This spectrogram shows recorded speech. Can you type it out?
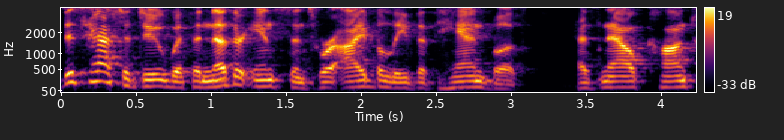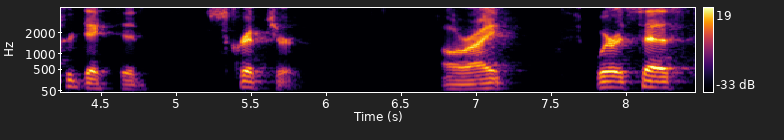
this has to do with another instance where I believe that the handbook has now contradicted scripture. All right. Where it says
